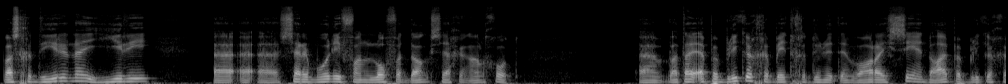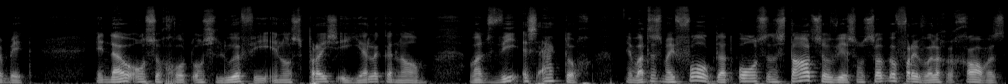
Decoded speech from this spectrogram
was gedurende hierdie 'n uh, 'n uh, 'n uh, seremonie van lof en danksegging aan God. Ehm uh, wat hy 'n publieke gebed gedoen het en waar hy sê in daai publieke gebed en nou ons o God ons loof U en ons prys U heerlike naam want wie is ek tog en wat is my volk dat ons in staat sou wees om sulke vrywillige gawes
